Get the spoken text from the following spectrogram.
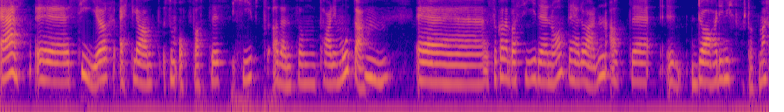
jeg eh, sier et eller annet som oppfattes kjipt av den som tar det imot, da, Mm. eh, så kan jeg bare si det nå til hele verden, at eh, da har de misforstått meg.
